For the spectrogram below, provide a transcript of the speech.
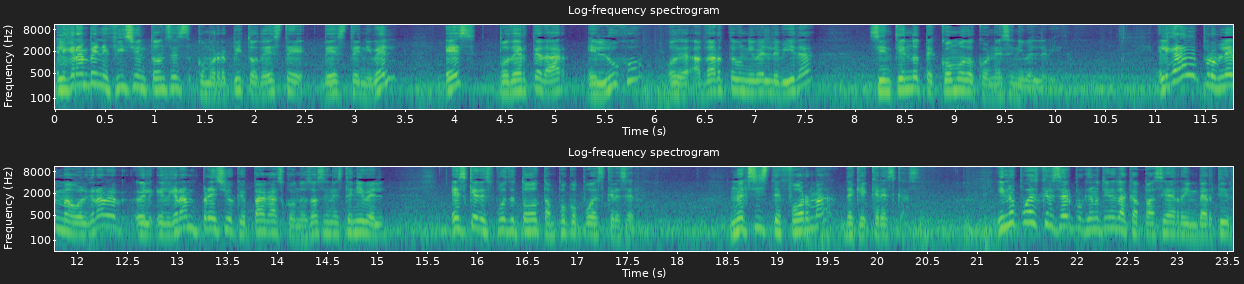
El gran beneficio entonces, como repito, de este, de este nivel es poderte dar el lujo o darte un nivel de vida sintiéndote cómodo con ese nivel de vida. El grave problema o el, grave, el, gran precio que pagas cuando estás en este nivel es que después de todo tampoco puedes crecer. No existe forma de que crezcas. Y no puedes crecer porque no tienes la capacidad de reinvertir.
